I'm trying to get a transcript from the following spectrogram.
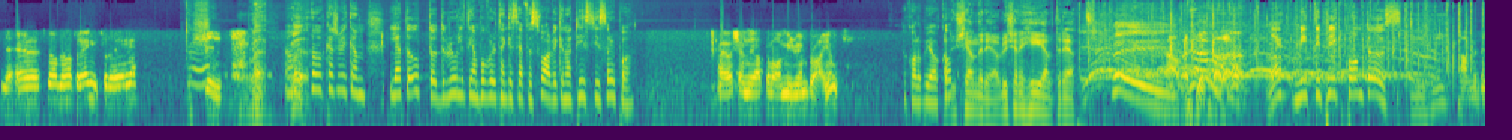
det är snöblandat regn så det är fint. Ja, då kanske vi kan lätta upp då. Det beror lite grann på vad du tänker säga för svar. Vilken artist gissar du på? Ja, Jag kände ju att det var Miriam Bryant. Jag kollar på Jakob. Du känner det och du känner helt rätt. Ja, men titta Mitt i prick Pontus. Ja, men du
